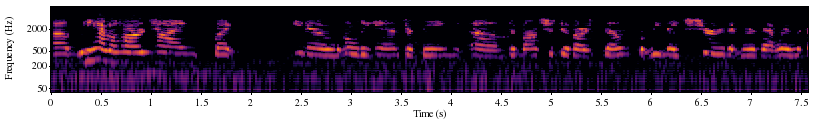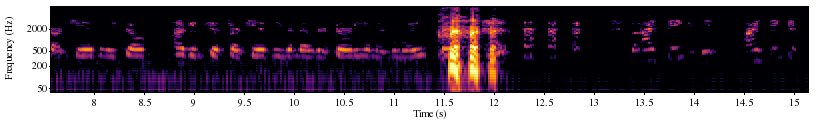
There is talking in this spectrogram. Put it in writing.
um, we have a hard time, like, you know, holding hands or being um, demonstrative ourselves, but we made sure that we're that way with our kids, and we still hug and kiss our kids, even though they're 30 and they're boys I think it, I think it's,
